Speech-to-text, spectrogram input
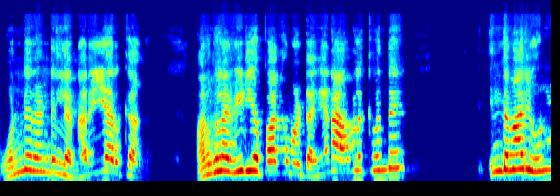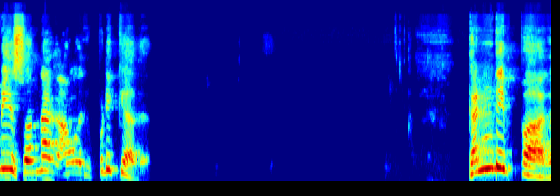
ஒன்னு ரெண்டு இல்ல நிறைய இருக்காங்க. அவங்களாம் வீடியோ பார்க்க மாட்டாங்க. ஏன்னா அவங்களுக்கு வந்து இந்த மாதிரி உண்மையை சொன்னாங்க அவங்களுக்கு பிடிக்காது. கண்டிப்பாக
